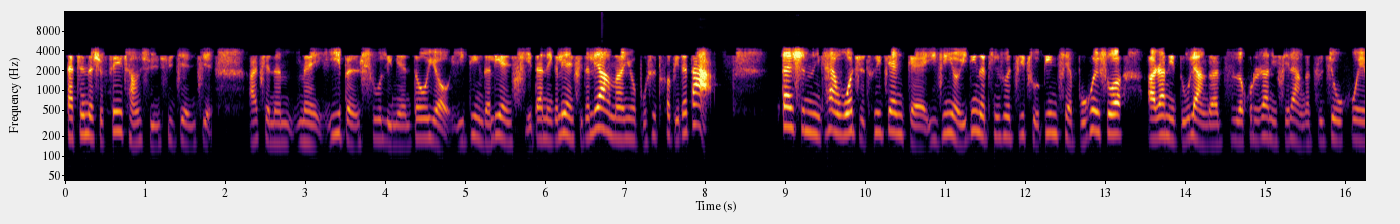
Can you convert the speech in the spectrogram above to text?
它真的是非常循序渐进，而且呢，每一本书里面都有一定的练习，但那个练习的量呢，又不是特别的大。但是呢，你看，我只推荐给已经有一定的听说基础，并且不会说啊让你读两个字或者让你写两个字就会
